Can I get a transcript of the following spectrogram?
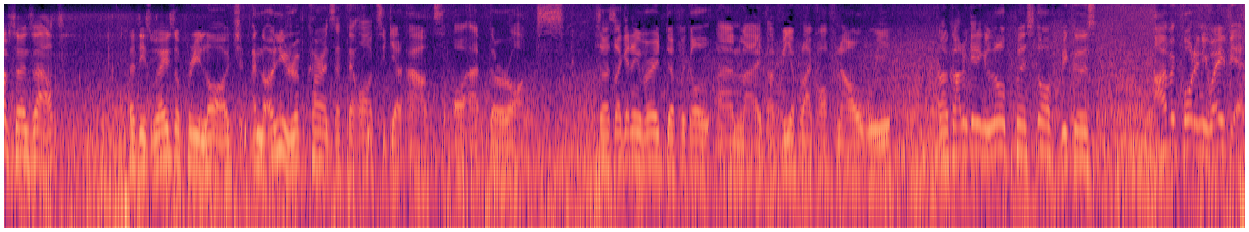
It turns out that these waves are pretty large and the only rip currents that there are to get out are at the rocks. So it's like getting very difficult and like I've been here for like half an hour we and I'm kind of getting a little pissed off because I haven't caught any wave yet.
